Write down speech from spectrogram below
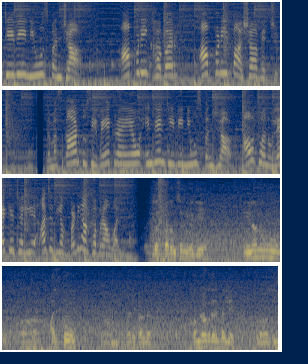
ਟੀਵੀ ਨਿਊਜ਼ ਪੰਜਾਬ ਆਪਣੀ ਖਬਰ ਆਪਣੀ ਭਾਸ਼ਾ ਵਿੱਚ। ਨਮਸਕਾਰ ਤੁਸੀਂ ਵੇਖ ਰਹੇ ਹੋ ਇੰਡੀਅਨ ਟੀਵੀ ਨਿਊਜ਼ ਪੰਜਾਬ ਆਓ ਤੁਹਾਨੂੰ ਲੈ ਕੇ ਚੱਲੀਏ ਅੱਜ ਦੀਆਂ ਵੱਡੀਆਂ ਖਬਰਾਂ ਵੱਲ। ਜਸਕਰਨ ਸਿੰਘ ਹੈਗੇ ਇਹਨਾਂ ਨੂੰ ਅਹ, ਅੱਜ ਤੋਂ ਅਹ, ਮੇਰੇ ਖਿਆਲ 15 ਕੁ ਦਿਨ ਪਹਿਲੇ ਮਤਲਬ ਅਸੀਂ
